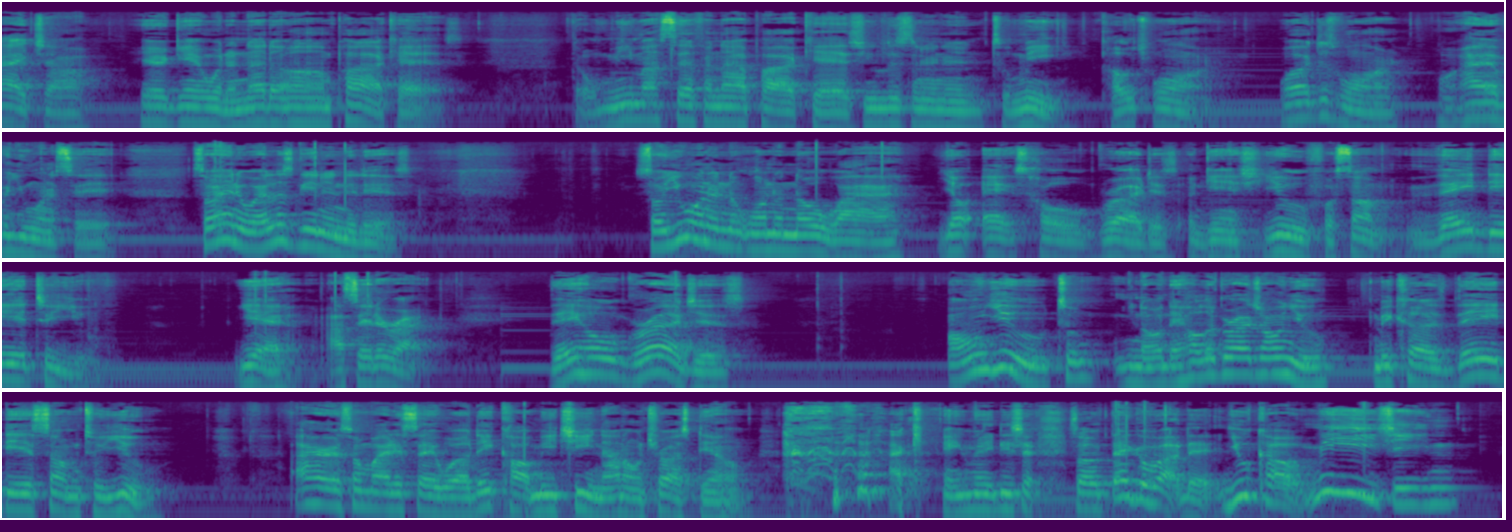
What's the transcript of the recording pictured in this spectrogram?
right, y'all. Here again with another um podcast. So me, myself, and I podcast. You listening to me, Coach Warren. Well, just Warren, or however you want to say it. So anyway, let's get into this. So you want to want to know why your ex hold grudges against you for something they did to you? Yeah, I said it right. They hold grudges on you to you know they hold a grudge on you because they did something to you. I heard somebody say, well, they caught me cheating. I don't trust them. I can't make this shit. So think about that. You caught me cheating,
